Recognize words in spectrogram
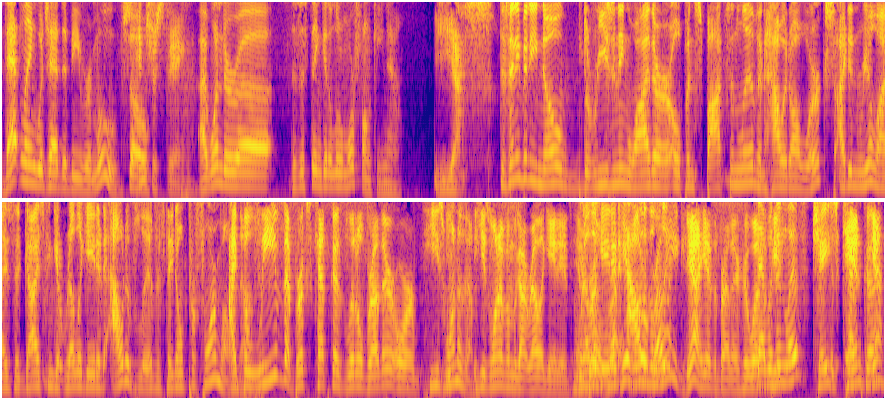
that language had to be removed. So Interesting. I wonder, uh, does this thing get a little more funky now? Yes. Does anybody know the reasoning why there are open spots in Liv and how it all works? I didn't realize that guys can get relegated out of Liv if they don't perform well I enough. believe that Brooks Koepka's little brother, or He's one of them. he's one of them, who got relegated. And His so- little relegated bro- he has a out of the brother? league. yeah, he has a brother who was That was P- in Liv. Chase and Koepka. yeah,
